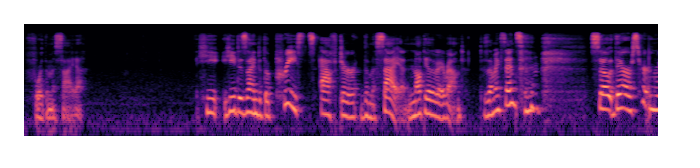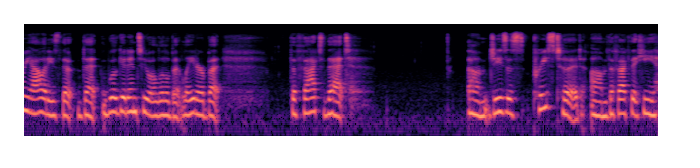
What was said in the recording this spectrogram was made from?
for the Messiah. He he designed the priests after the Messiah, not the other way around. Does that make sense? Mm-hmm. so there are certain realities that that we'll get into a little bit later, but the fact that um, Jesus' priesthood, um, the fact that he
